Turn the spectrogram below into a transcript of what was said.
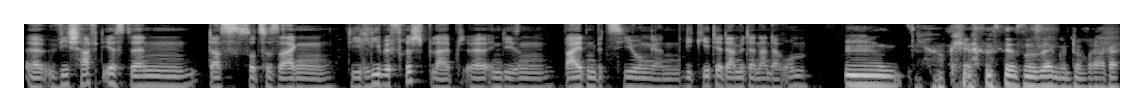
Äh, wie schafft ihr es denn, dass sozusagen die Liebe frisch bleibt äh, in diesen beiden Beziehungen? Wie geht ihr da miteinander um? Mm, okay, das ist eine sehr gute Frage.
